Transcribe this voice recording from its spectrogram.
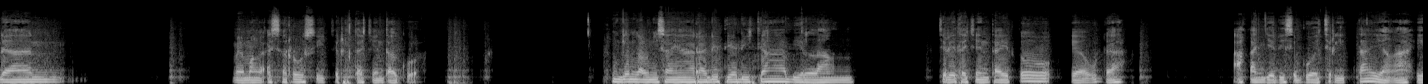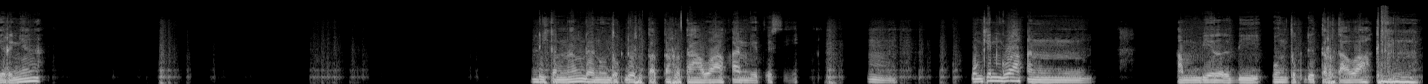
dan memang gak seru sih cerita cinta gue mungkin kalau misalnya Raditya Dika bilang cerita cinta itu ya udah akan jadi sebuah cerita yang akhirnya dikenang dan untuk tertawakan gitu sih. Hmm. mungkin gue akan ambil di untuk ditertawakan.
